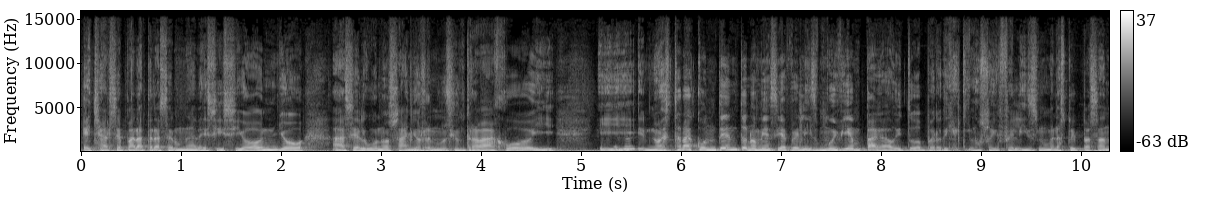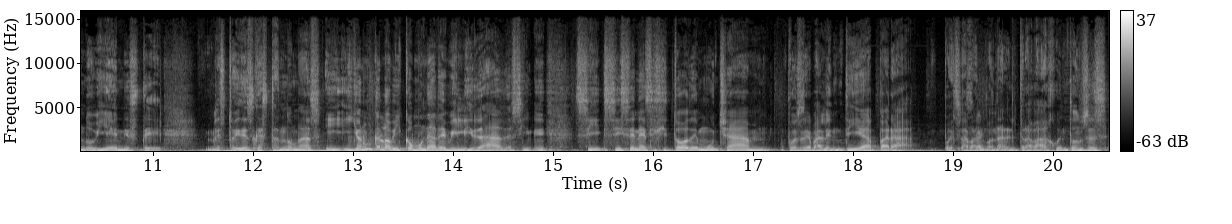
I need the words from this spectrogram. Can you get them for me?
echarse para atrás en una decisión. Yo hace algunos años renuncié a un trabajo y, no estaba contento, no me hacía feliz, muy bien pagado y todo, pero dije, aquí no soy feliz, no me la estoy pasando bien, este, me estoy desgastando más. Y, yo nunca lo vi como una debilidad, sí, sí, sí se necesitó de mucha, pues de valentía para, pues abandonar el trabajo. Entonces,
